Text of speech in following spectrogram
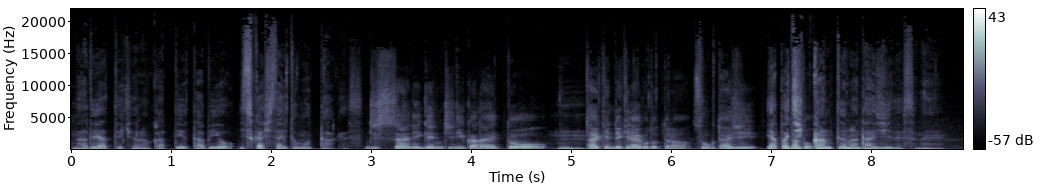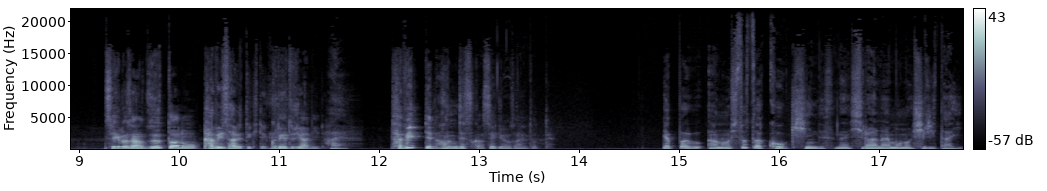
なぜやってきたのかっていう旅をいつかしたいと思ったわけです、実際に現地に行かないとうん、体験できないことってのはすごく大事やっぱり実感っていうのは大事ですね関野さんはずっとあの旅されてきてグレートジャーニーで、はい。旅って何ですか？関野さんにとって。やっぱりあの一つは好奇心ですね。知らないものを知りたいっ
